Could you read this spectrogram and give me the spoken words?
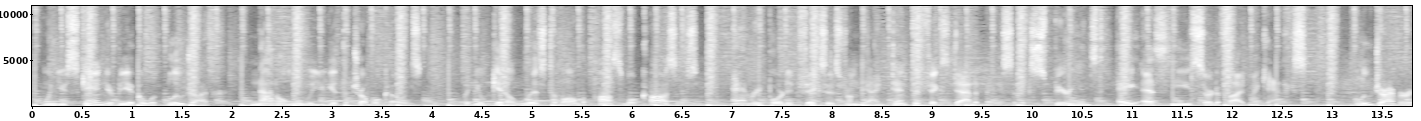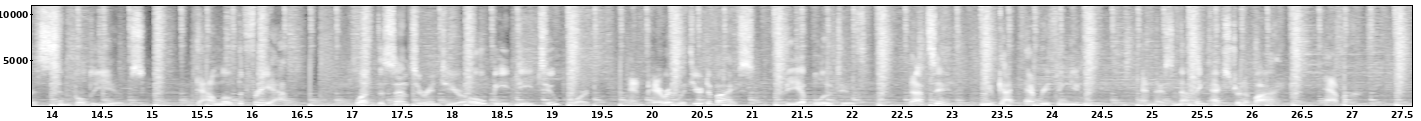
When you scan your vehicle with Blue Driver, not only will you get the trouble codes, but you'll get a list of all the possible causes and reported fixes from the Identifix database of experienced ASE certified mechanics. Blue Driver is simple to use. Download the free app, plug the sensor into your OBD2 port, and pair it with your device via Bluetooth. That's it. You've got everything you need and there's nothing extra to buy, ever.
